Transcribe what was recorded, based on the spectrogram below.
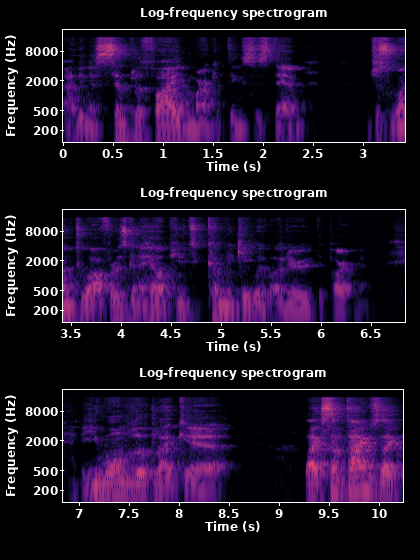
having a simplified marketing system, just one two offers, going to help you to communicate with other department. And you won't look like uh, like sometimes like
